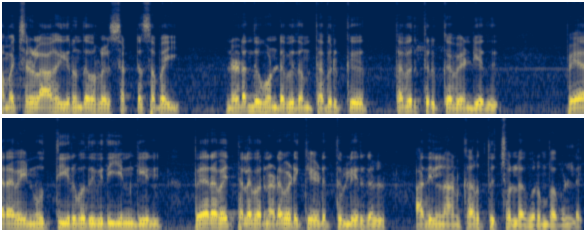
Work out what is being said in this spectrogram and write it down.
அமைச்சர்களாக இருந்தவர்கள் சட்டசபை நடந்து கொண்ட விதம் தவிர்க்க தவிர்த்திருக்க வேண்டியது. பேரவை நூற்றி இருபது விதியின் கீழ் பேரவைத் தலைவர் நடவடிக்கை எடுத்துள்ளீர்கள். அதில் நான் கருத்து சொல்ல விரும்பவில்லை.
